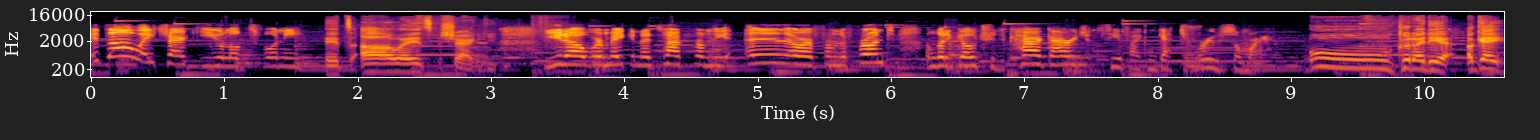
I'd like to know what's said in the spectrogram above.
It's always Sharky who looks funny. It's always Sharky. You know, we're making an attack from the in or from the front. I'm gonna go through the car garage and see if I can get through somewhere. Ooh, good idea. Okay,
